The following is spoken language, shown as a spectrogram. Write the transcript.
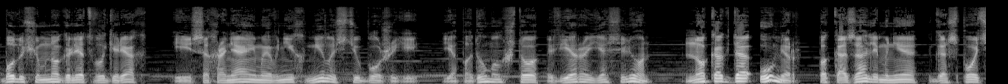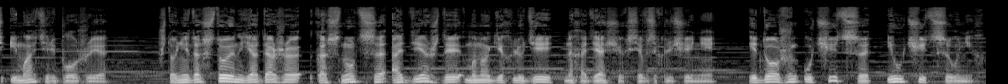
Будучи много лет в лагерях и сохраняемой в них милостью Божией, я подумал, что верой я силен. Но когда умер, показали мне Господь и Матерь Божия, что недостоин я даже коснуться одежды многих людей, находящихся в заключении, и должен учиться и учиться у них.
